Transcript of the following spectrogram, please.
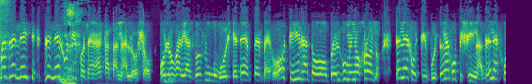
μα, μα δεν, έχετε, δεν έχω Ναι. τίποτα να καταναλώσω. Ο λογαριασμός μου μου έρχεται ε, ε, ό,τι είχα το προηγούμενο χρόνο. Δεν έχω κήπους, δεν έχω πισίνα, δεν έχω...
